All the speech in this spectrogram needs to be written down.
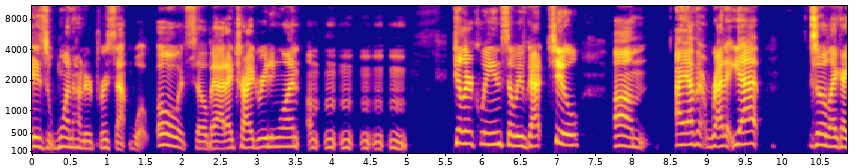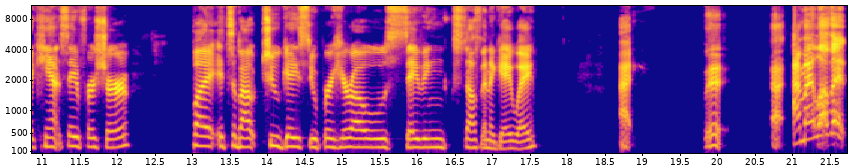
is 100% whoa. Oh, it's so bad. I tried reading one. Um, mm, mm, mm, mm, mm. Killer Queen. So we've got two. Um, I haven't read it yet, so like I can't say for sure. But it's about two gay superheroes saving stuff in a gay way. I, I, I might love it.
